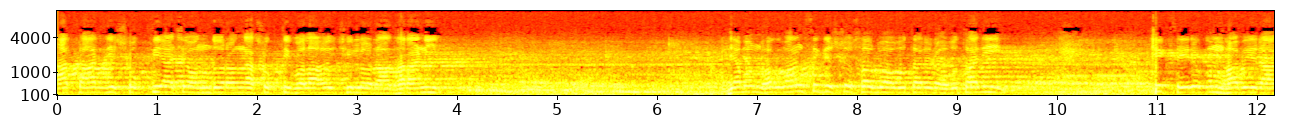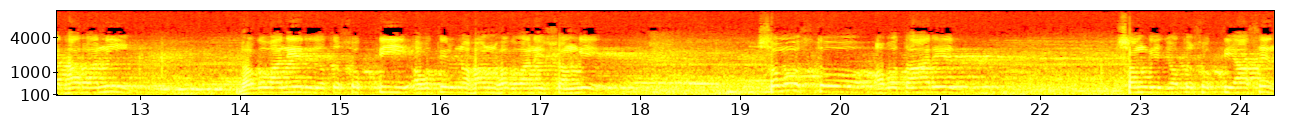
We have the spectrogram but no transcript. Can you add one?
আর তার যে শক্তি আছে, অন্তরঙ্গা শক্তি বলা হয়েছিল রাধারানী। যেমন ভগবান শ্রীকৃষ্ণ সর্ব অবতারের অবতারী, ঠিক সেই রকম ভাবে রাধা রানী ভগবানের যত শক্তি অবতীর্ণ হন ভগবানের সঙ্গে, সমস্ত অবতারের সঙ্গে যত শক্তি আসেন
